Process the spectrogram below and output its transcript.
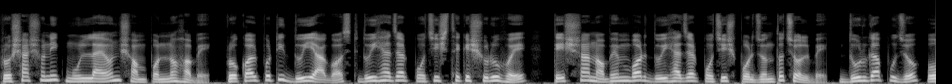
প্রশাসনিক মূল্যায়ন সম্পন্ন হবে। প্রকল্পটি দুই আগস্ট দুই হাজার পঁচিশ থেকে শুরু হয়ে তেসরা নভেম্বর দুই হাজার পঁচিশ পর্যন্ত চলবে। দুর্গাপুজো ও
